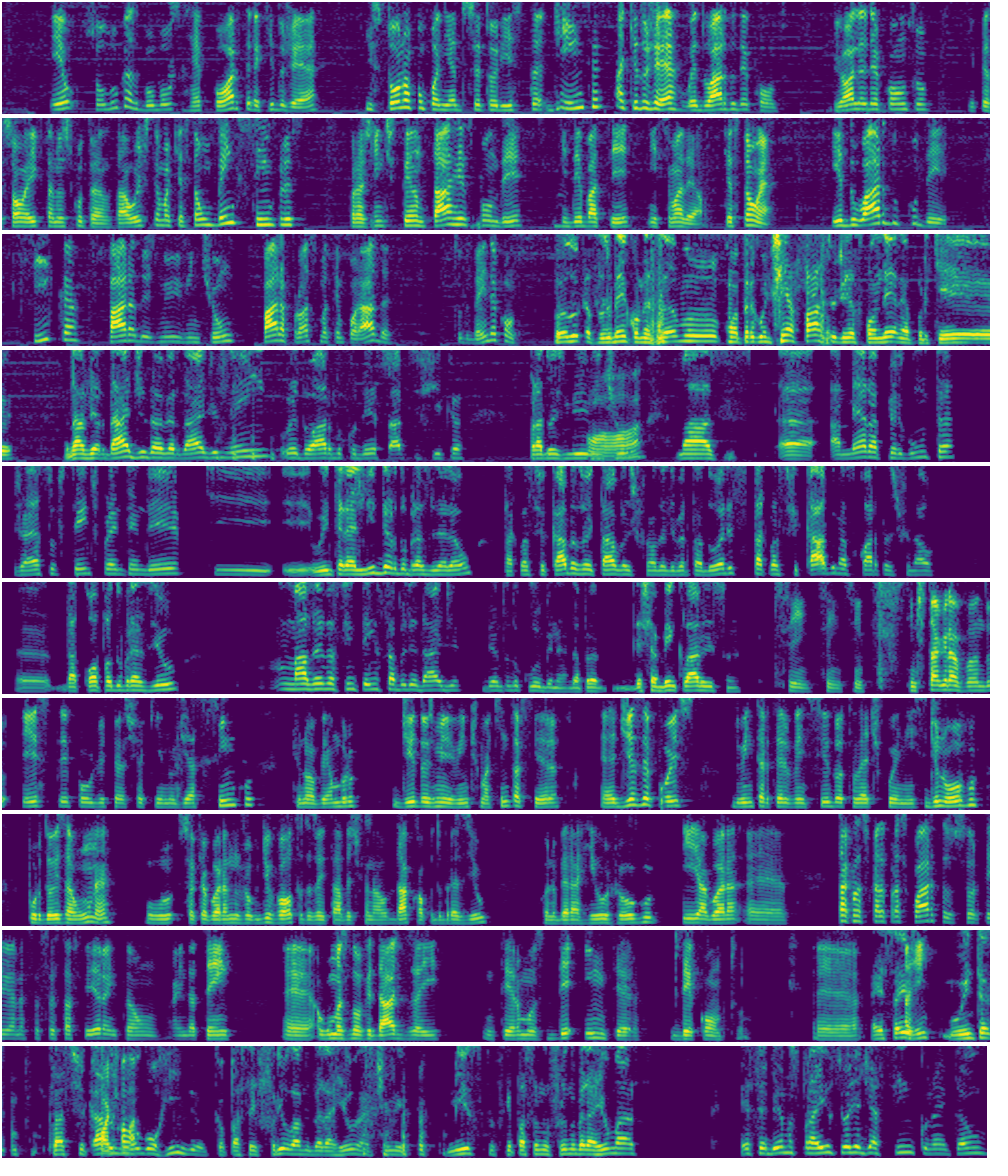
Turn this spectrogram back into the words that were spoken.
Eu sou Lucas Bubbles, repórter aqui do GE. Estou na companhia do setorista de Inter aqui do GE, o Eduardo Deconto. E olha, Deconto, e pessoal aí que está nos escutando, tá? Hoje tem uma questão bem simples para a gente tentar responder e debater em cima dela. A questão é: Eduardo Cudê fica para 2021 para a próxima temporada? Tudo bem, Deconto? Oi, Lucas, tudo bem? Começamos com uma perguntinha fácil de responder, né? Porque, na verdade, na verdade, nem o Eduardo Cudê sabe se fica para 2021, oh. mas uh, a mera pergunta já é suficiente para entender que o Inter é líder do Brasileirão, está classificado às oitavas de final da Libertadores, está classificado nas quartas de final uh, da Copa do Brasil mas ainda assim tem estabilidade dentro do clube, né? Dá para deixar bem claro isso, né? Sim, sim, sim. A gente está gravando este podcast aqui no dia 5 de novembro de 2020, uma quinta-feira, é, dias depois do Inter ter vencido o Atlético Goianiense de novo, por 2 a 1 né? O, só que agora no jogo de volta das oitavas de final da Copa do Brasil. Foi no Beira Rio o jogo e agora está é, tá classificado para as quartas. O sorteio é nessa sexta-feira, então ainda tem é, algumas novidades aí em termos de Inter de conto. É, é isso aí. Gente... O Inter classificado no jogo horrível, que eu passei frio lá no Beira Rio, né? Time misto, fiquei passando frio no Beira Rio, mas recebemos para isso e hoje é dia 5, né? Então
